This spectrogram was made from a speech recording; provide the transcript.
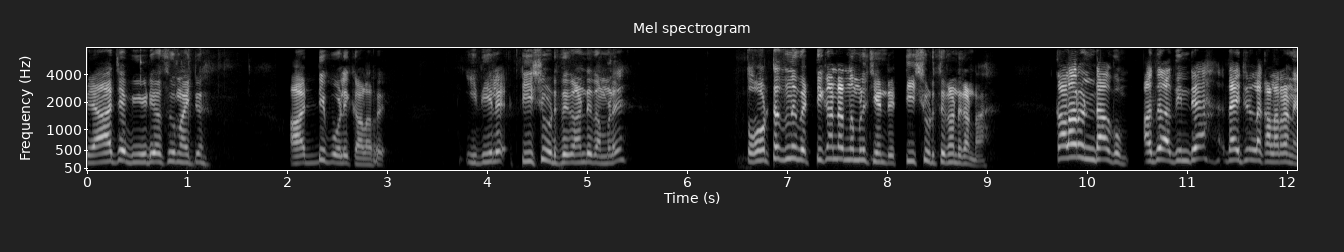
വ്യാജ വീഡിയോസുമായിട്ട് അടിപൊളി കളറ് ഇതിൽ ടിഷ്യൂ എടുത്തുകൊണ്ട് നമ്മൾ തോട്ടത്തിൽ നിന്ന് വെട്ടിക്കണ്ടാണ് നമ്മൾ ചെയ്യേണ്ടത് ടിഷ്യൂ എടുത്തുകൊണ്ട് കണ്ട? കളർ ഉണ്ടാകും. അത് അതിന്റെ ഇതായിട്ടുള്ള കളറാണ്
